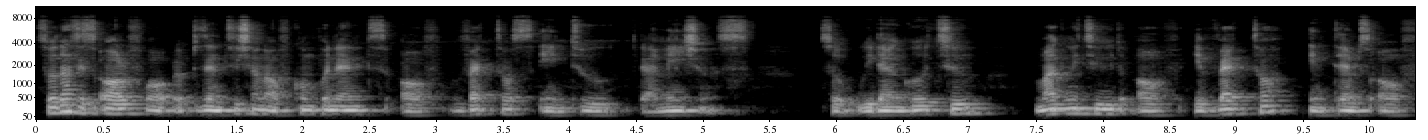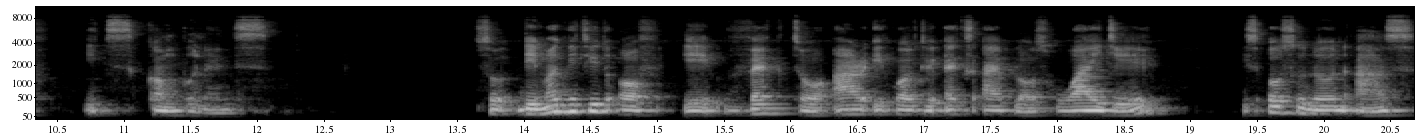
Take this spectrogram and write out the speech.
So that is all for representation of components of vectors in two dimensions. So we then go to magnitude of a vector in terms of its components. So the magnitude of a vector r equal to xi plus yj is also known as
